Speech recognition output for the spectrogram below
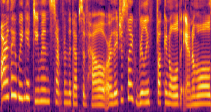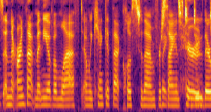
are they winged demons sent from the depths of hell? Or are they just like really fucking old animals and there aren't that many of them left and we can't get that close to them for Like science to do their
